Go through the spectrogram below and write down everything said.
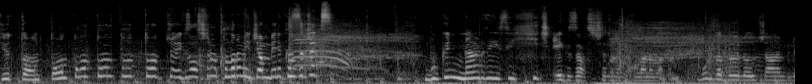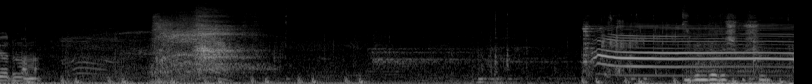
Dude don't don't don't don't don't don't Şu egzastyonumu kullanamayacağım beni kızdıracaksın. Bugün neredeyse hiç egzastyonumu kullanamadım. Burada böyle olacağını biliyordum ama. Dibinde düşmüşüm.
